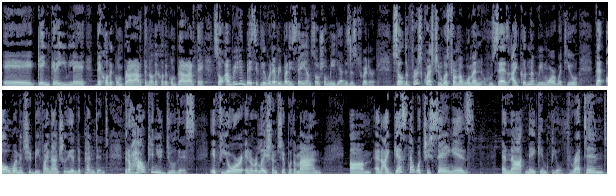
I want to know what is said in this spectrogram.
Eh, qué increíble. Dejo de comprar arte, no dejo de comprar arte. So I'm reading basically what everybody's saying on social media. This is Twitter. So the first question was from a woman who says, I couldn't agree more with you that all women should be financially independent. But how can you do this if you're in a relationship with a man? Um, and I guess that what she's saying is, and not make him feel threatened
